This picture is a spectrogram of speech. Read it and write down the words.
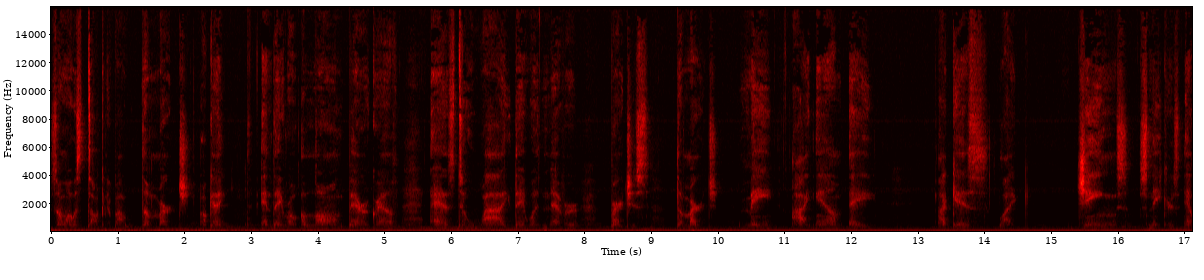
someone was talking about the merch, okay? And they wrote a long paragraph as to why they would never purchase the merch. Me, I am a, I guess, like jeans, sneakers, and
